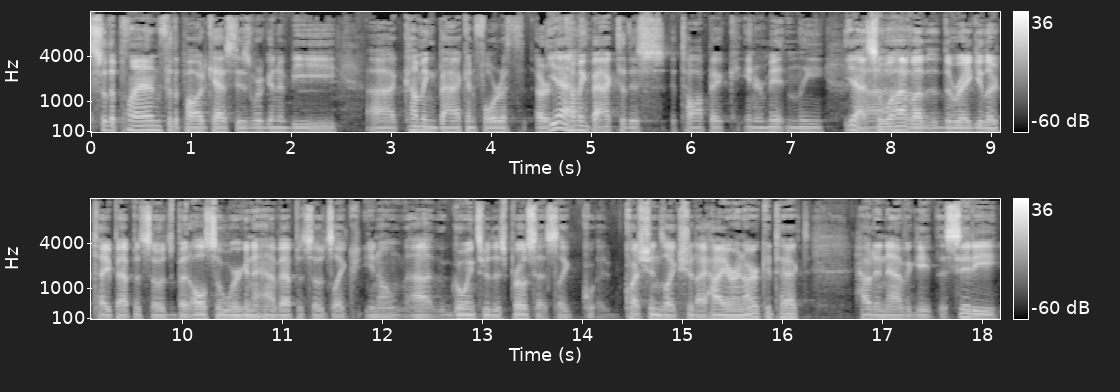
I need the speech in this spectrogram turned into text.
So the plan for the podcast is we're going to be uh, coming back and forth, or Yeah. coming back to this topic intermittently. yeah, so we'll have Uh, other, the regular type episodes, but also we're going to have episodes like, you know, uh, going through this process, like qu- questions like should I hire an architect? How to navigate the city?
